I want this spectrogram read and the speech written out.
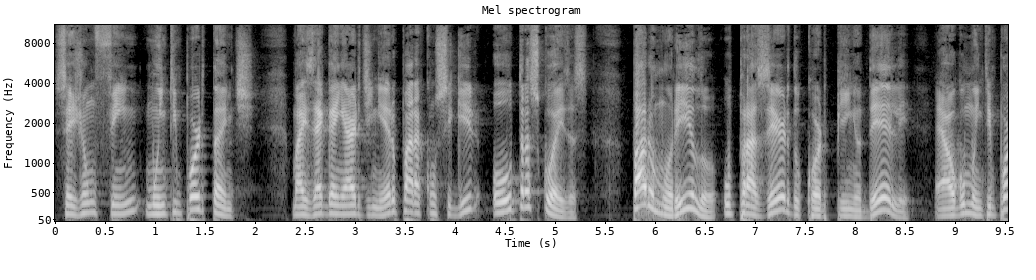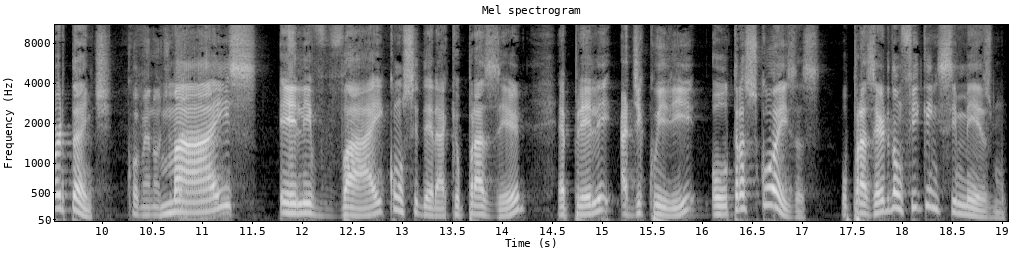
seja um fim muito importante, mas é ganhar dinheiro para conseguir outras coisas. Para o Murilo, o prazer do corpinho dele é algo muito importante. Mas ele vai considerar que o prazer é para ele adquirir outras coisas. O prazer não fica em si mesmo,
